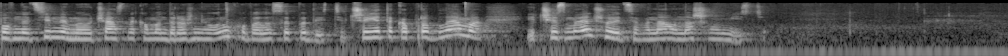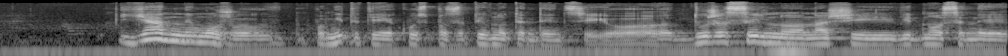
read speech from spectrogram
повноцінними учасниками дорожнього руху велосипедистів. Чи є така проблема і чи зменшується вона у нашому місті? Я не можу помітити якусь позитивну тенденцію. Дуже сильно наші відносини,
